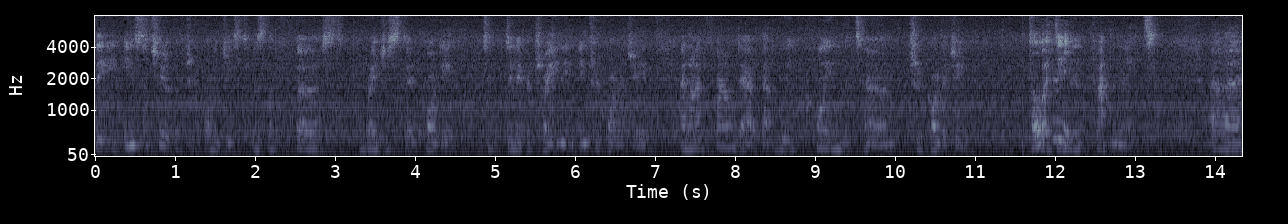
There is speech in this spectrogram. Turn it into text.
the Institute of Trichologists was the first registered body to deliver training in trichology, and I found out that we coined the term trichology, but didn't patent it. Um,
